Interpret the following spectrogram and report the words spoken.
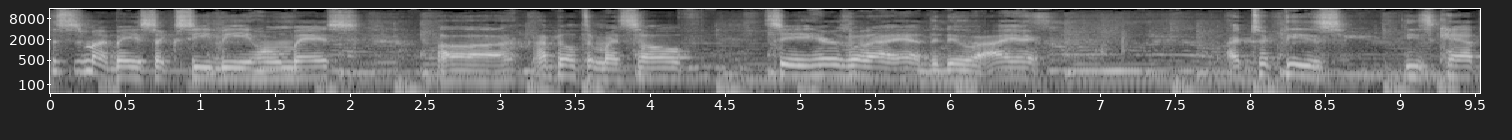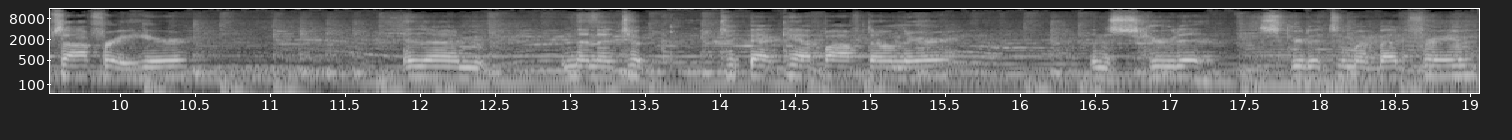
This is my basic CB home base. Uh, I built it myself. See, here's what I had to do. I I took these these caps off right here, and then and then I took took that cap off down there and screwed it screwed it to my bed frame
